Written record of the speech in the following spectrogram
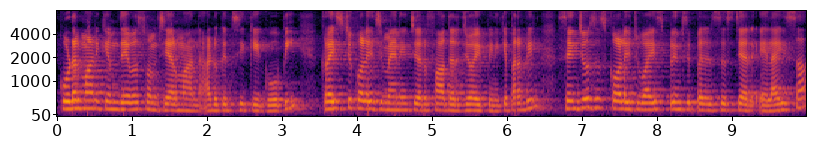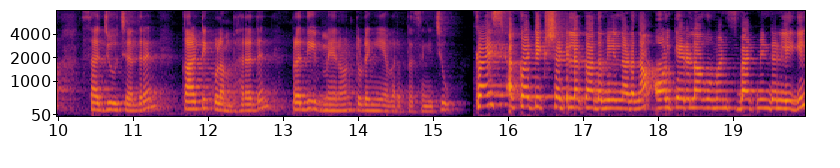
Koodalmanikyam Devaswom chairman advocate C K Gopi Christ college manager father Joy Pinikkaparambil saint Joseph's college vice principal sister Eliza Saju Chandran Kattikulam Bharathan Pradeep Menon തുടങ്ങിയവർ പ്രസംഗിച്ചു. ക്രൈസ്റ്റ് അക്വാറ്റിക് ഷട്ടിൽ അക്കാദമിയിൽ നടന്ന ഓൾ കേരള വുമൻസ് ബാഡ്മിന്റൺ ലീഗിൽ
